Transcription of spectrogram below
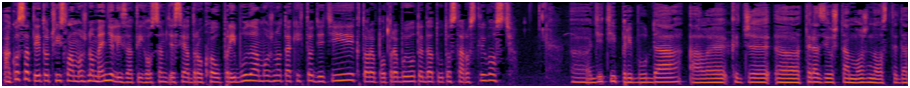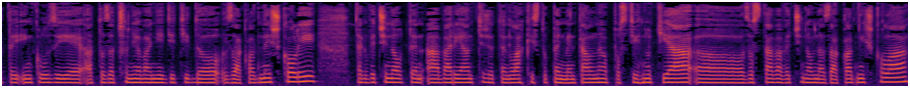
Ako sa tieto čísla možno menili za tých 80 rokov? Pribúda možno takýchto detí, ktoré potrebujú teda túto starostlivosť? E, Detí pribúda, ale keďže e, teraz je už tam možnosť teda tej inklúzie a to začlenovanie detí do základnej školy, tak väčšinou ten A variant, že ten ľahký stupeň mentálneho postihnutia e, zostáva väčšinou na základných školách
